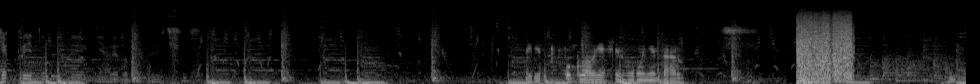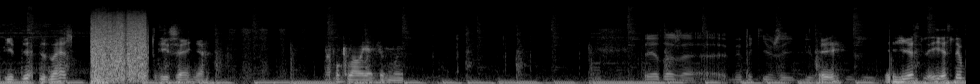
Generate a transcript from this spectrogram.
Як приємно дивитися, як негри работають. Поклав я в гуманітарку. Іди, знаєш, ти Женя. Поклав я в гуманітарку. Та я теж е, не такий вже і білий. Э, Если, если бы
